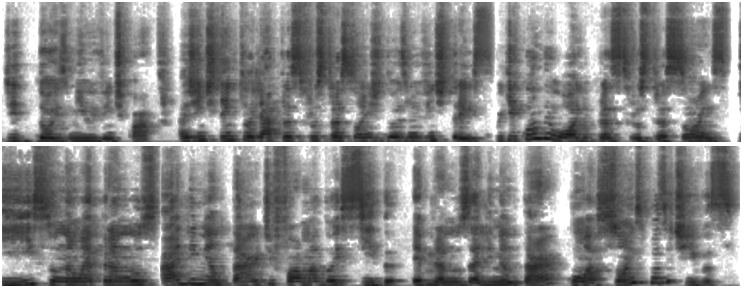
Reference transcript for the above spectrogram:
de 2024. A gente tem que olhar para as frustrações de 2023, porque quando eu olho para as frustrações, e isso não é para nos alimentar de forma adoecida, é para Uhum. nos alimentar com ações positivas.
